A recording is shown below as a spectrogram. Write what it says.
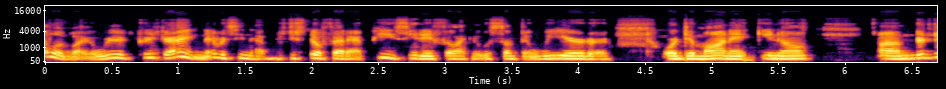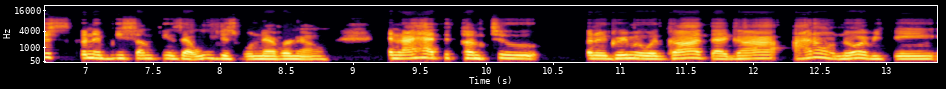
I look like a weird creature. I ain't never seen that, but you still felt at peace. You didn't feel like it was something weird or or demonic, you know. Um, there's just gonna be some things that we just will never know. And I had to come to an agreement with God that God, I don't know everything.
